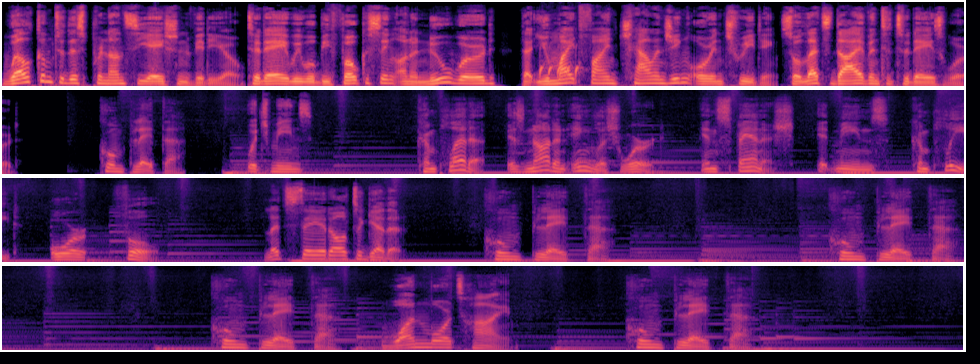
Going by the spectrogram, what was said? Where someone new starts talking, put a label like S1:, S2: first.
S1: Welcome to this pronunciation video. Today we will be focusing on a new word that you might find challenging or intriguing. So let's dive into today's word. Completa, which means
S2: Completa is not an English word. In Spanish, it means complete or full.
S1: Let's say it all together. Completa. Completa. Completa. One more time. Completa.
